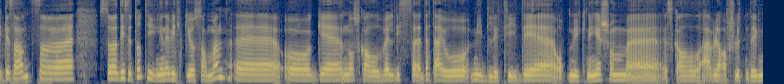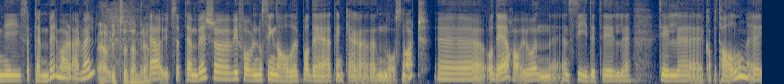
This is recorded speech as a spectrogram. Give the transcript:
ikke sant. Så, så, disse to tingene virker jo sammen. Eh, og eh, nå skal vel disse Dette er jo midlertidige oppmykninger som skal, er vel avslutning i september, er det vel? Ja, ut september. Ja. ut september, så vi får vel noen signaler på det, tenker jeg, nå snart. Eh, og det har jo en, en side til, til eh, kapitalen eh,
